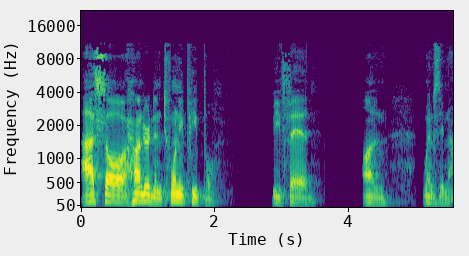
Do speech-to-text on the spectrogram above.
I saw 120 people be fed on Wednesday night.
